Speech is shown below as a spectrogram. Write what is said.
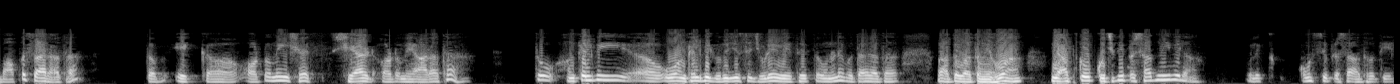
वापस आ रहा था, तब तो एक ऑटो में ही शायद शेयर्ड ऑटो में आ रहा था। तो अंकल भी वो अंकल भी गुरुजी से जुड़े हुए थे तो उन्होंने बताया था, बातों बातों में हुआ कि आपको कुछ भी प्रसाद नहीं मिला। बोले, कौन सी प्रसाद होती है?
